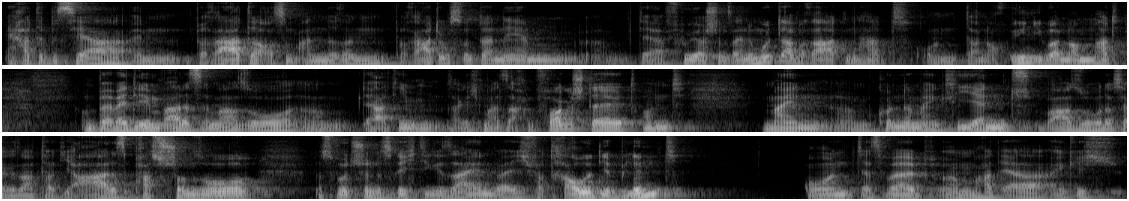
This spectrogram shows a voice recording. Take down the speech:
er hatte bisher einen Berater aus einem anderen Beratungsunternehmen, ähm, der früher schon seine Mutter beraten hat und dann auch ihn übernommen hat. Und bei dem war das immer so, ähm, der hat ihm, sage ich mal, Sachen vorgestellt. Und mein ähm, Kunde, mein Klient war so, dass er gesagt hat, ja, das passt schon so, das wird schon das Richtige sein, weil ich vertraue dir blind und deshalb ähm, hat er eigentlich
